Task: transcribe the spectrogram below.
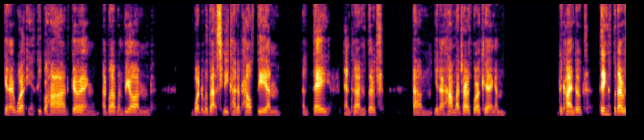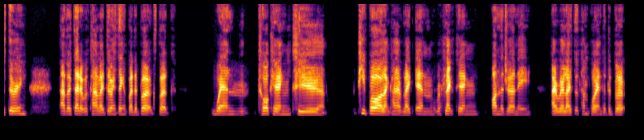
you know, working super hard, going above and beyond what was actually kind of healthy and and safe in terms of um, you know, how much I was working and the kind of things that I was doing. As I said, it was kind of like doing things by the books, but when talking to people and kind of like in reflecting on the journey, I realized at some point that the book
